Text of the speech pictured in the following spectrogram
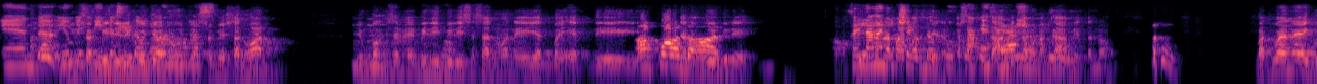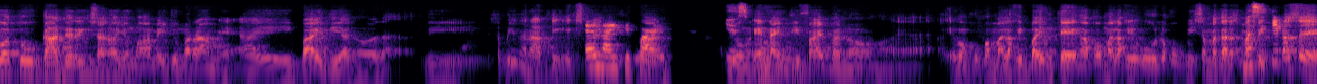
and uh, yung sa efficacy binili daw ko po dyan, ng oh, mga... sa may San Juan. Yung Mm-mm. bang sa may binibili sa San Juan, eh, yan by FDA. Opo, doon. bibili. Oo, kailangan i-check daw po Kasi ako gamit ako ng gamit. Ano? But when I go to gatherings, ano, yung mga medyo marami, I buy the, ano, the, sabihin na natin expensive. N95. one. Yes yung po. N95, ano, eh, ewan ko ba, malaki ba yung tenga ko, malaki yung ulo ko. Minsan madalas Masikip. mapigtas eh.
